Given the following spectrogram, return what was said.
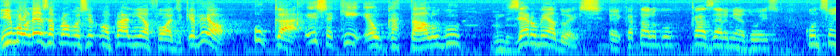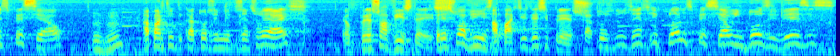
E moleza para você comprar a linha Ford. Quer ver, ó? O K, esse aqui é o catálogo 062. É, catálogo K062, condição especial, Uhum. a partir de R$ 14.200, É o preço à vista esse. preço à vista. A partir desse preço. 14.200 e plano especial em 12 vezes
